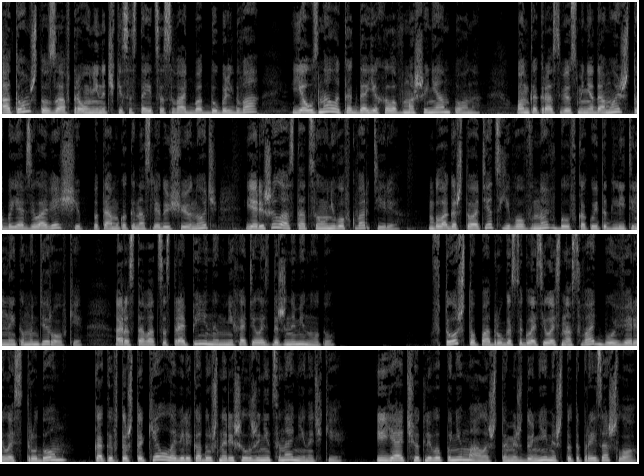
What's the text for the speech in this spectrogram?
О том, что завтра у Ниночки состоится свадьба дубль-2, я узнала, когда ехала в машине Антона. Он как раз вез меня домой, чтобы я взяла вещи, потому как и на следующую ночь я решила остаться у него в квартире. Благо, что отец его вновь был в какой-то длительной командировке, а расставаться с Тропининым не хотелось даже на минуту. В то, что подруга согласилась на свадьбу, верилась с трудом, как и в то, что Келла великодушно решил жениться на Ниночке. И я отчетливо понимала, что между ними что-то произошло.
